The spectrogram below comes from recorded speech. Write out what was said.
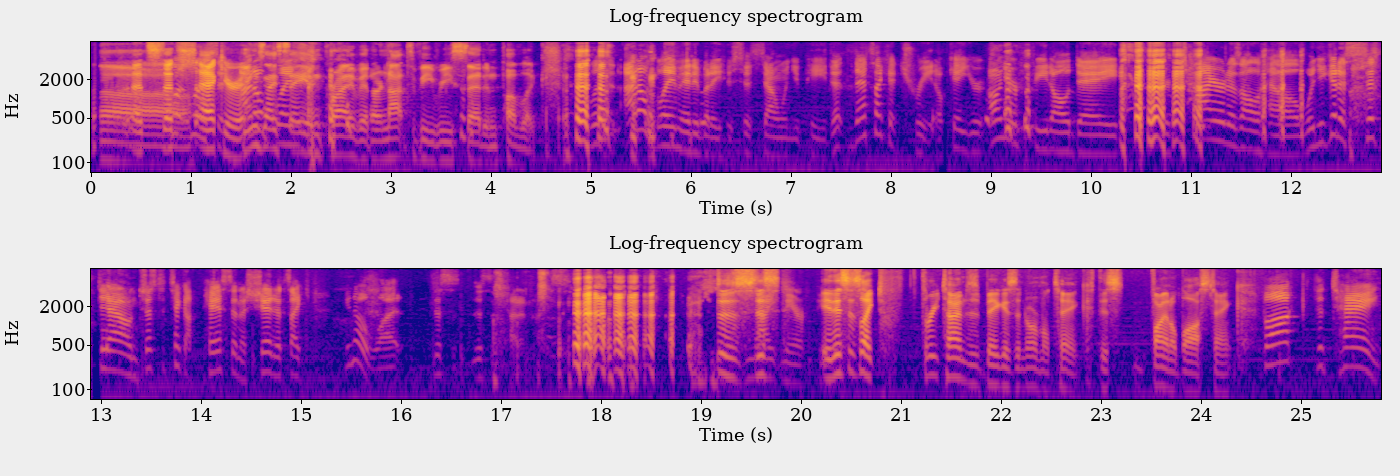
That's Uh, that's Listen, accurate. I Things don't I say in private are not to be resaid in public. Listen, I don't blame anybody who sits down when you pee. That that's like a treat, okay? You're on your feet all day. You're tired as all hell. When you get to sit down just to take a piss and a shit, it's like, you know what? This is this is kind of nice. this is this Nightmare eh, feeling. this is like t- three times as big as the normal tank. This final boss tank. Fuck the tank.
